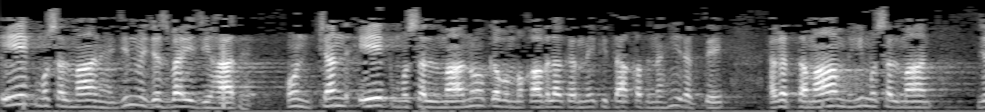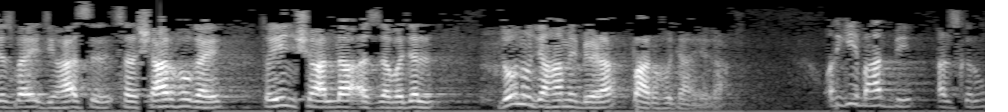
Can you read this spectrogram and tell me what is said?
ایک مسلمان ہیں جن میں جذبہ جہاد ہے۔ ان چند ایک مسلمانوں کا وہ مقابلہ کرنے کی طاقت نہیں رکھتے۔ اگر تمام ہی مسلمان جذبہ جہاد سے سرشار ہو گئے، تو انشاءاللہ شاء اللہ دونوں جہاں میں بیڑا پار ہو جائے گا۔ اور یہ بات بھی عرض کروں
